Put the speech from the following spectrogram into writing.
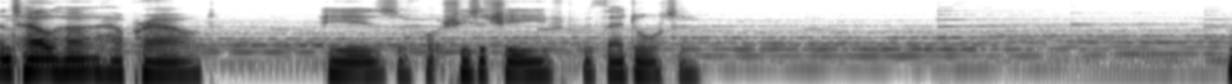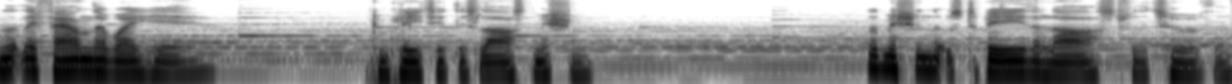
and tell her how proud he is of what she's achieved with their daughter and that they found their way here, completed this last mission. The mission that was to be the last for the two of them.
